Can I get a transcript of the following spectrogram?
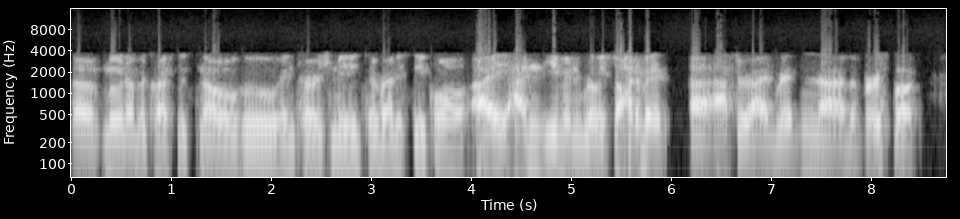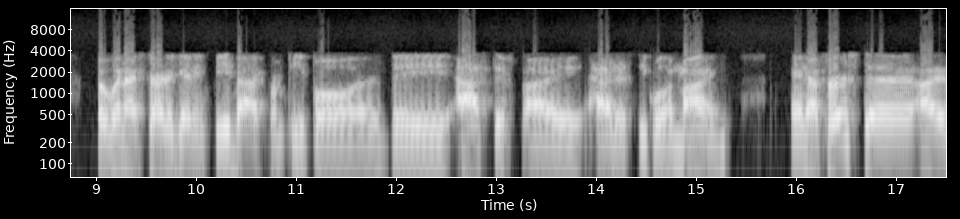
of Moon of the Crested Snow who encouraged me to write a sequel. I hadn't even really thought of it uh, after I had written uh, the first book. But when I started getting feedback from people, they asked if I had a sequel in mind. And at first, uh, I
